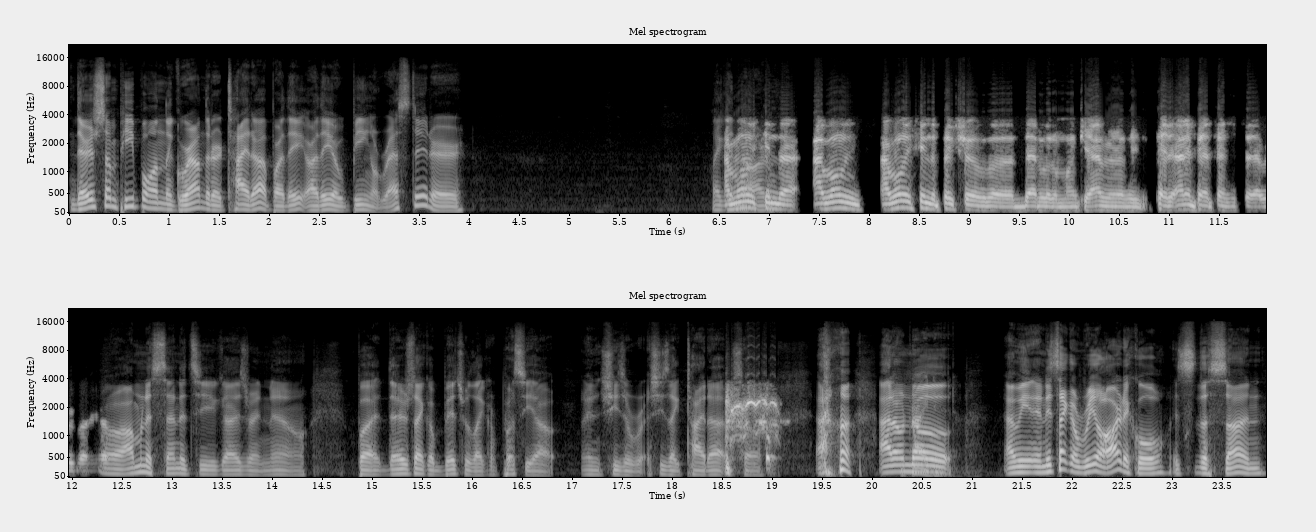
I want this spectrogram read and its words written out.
there's some people on the ground that are tied up. Are they are they being arrested or? Like I've only seen the. I've only. I've only seen the picture of the dead little monkey. I haven't really paid. I didn't pay attention to everybody. else. Oh, I'm gonna send it to you guys right now. But there's like a bitch with like her pussy out, and she's a she's like tied up. So I don't, I don't know. I mean, and it's like a real article. It's the Sun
